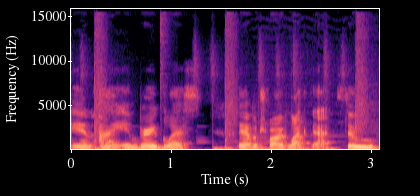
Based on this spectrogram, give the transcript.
And I am very blessed to have a tribe like that. So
